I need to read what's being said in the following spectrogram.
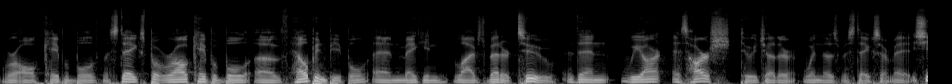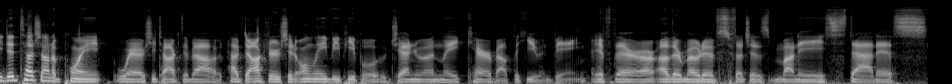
we're all capable of mistakes, but we're all capable of helping people and making lives better too, then we aren't as harsh to each other when those mistakes are made. She did touch on a point where she talked about how doctors should only be people who genuinely care about the human being. If there are other motives such as money, status,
